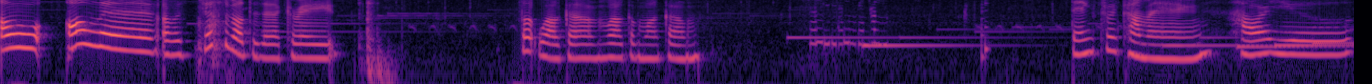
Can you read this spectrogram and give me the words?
Oh, Olive! I was just about to decorate. But welcome, welcome, welcome. Thanks for coming. How are you?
